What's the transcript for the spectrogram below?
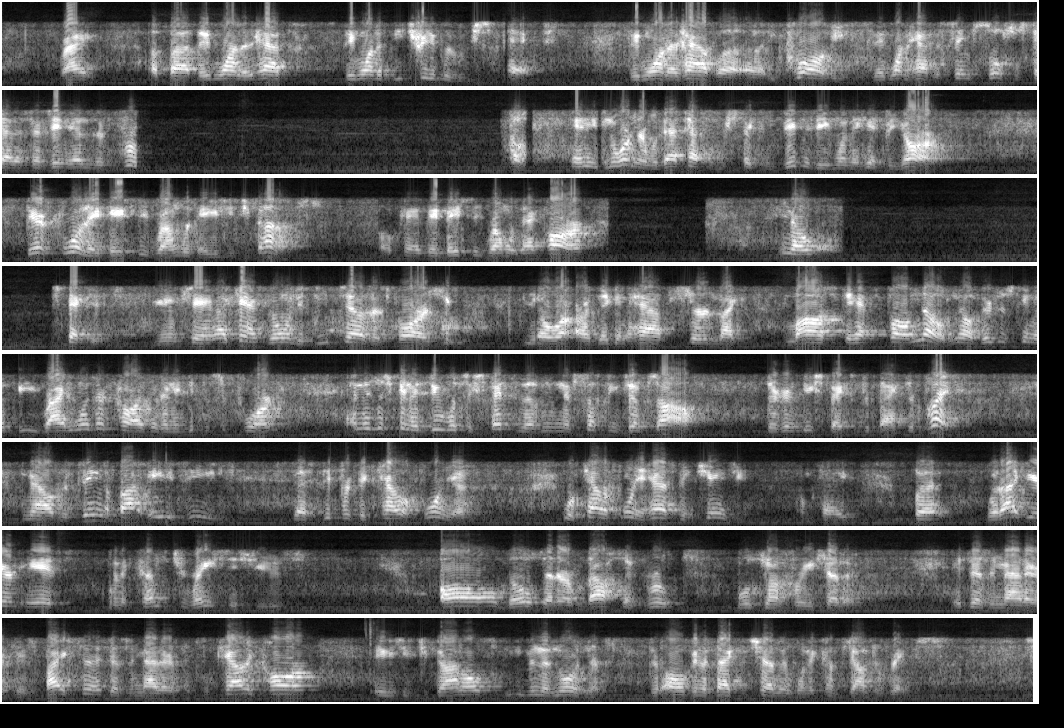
right? About they want to have, they want to be treated with respect. They want to have uh, equality. They want to have the same social status as any other group any northerner with that type of respect and dignity when they hit the yard. Therefore, they basically run with AZ Chicanos. Okay, they basically run with that car. You know, expected. You know what I'm saying? I can't go into details as far as you know. Are, are they going to have certain like laws they have to follow? No, no. They're just going to be riding with their cars. They're going to get the support, and they're just going to do what's expected of them. And if something jumps off, they're going to be expected to back their play. Now, the thing about AZ that's different than California. Well, California has been changing, okay? But what I hear is when it comes to race issues, all those that are about the groups will jump for each other. It doesn't matter if it's Bisa, it doesn't matter if it's a Cali car, AZ Chicanos, even the Northerners. They're all going to back each other when it comes down to race.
